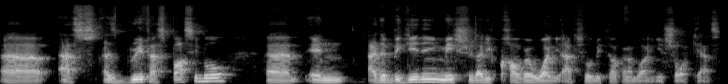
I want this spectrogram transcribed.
uh, as as brief as possible. Um, and at the beginning, make sure that you cover what you actually be talking about in your shortcast.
